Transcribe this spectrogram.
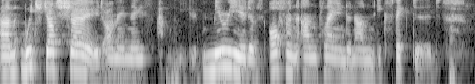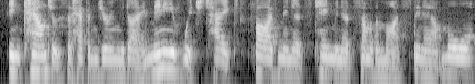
um, which just showed, I mean, these myriad of often unplanned and unexpected encounters that happen during the day, many of which take five minutes, ten minutes, some of them might spin out more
